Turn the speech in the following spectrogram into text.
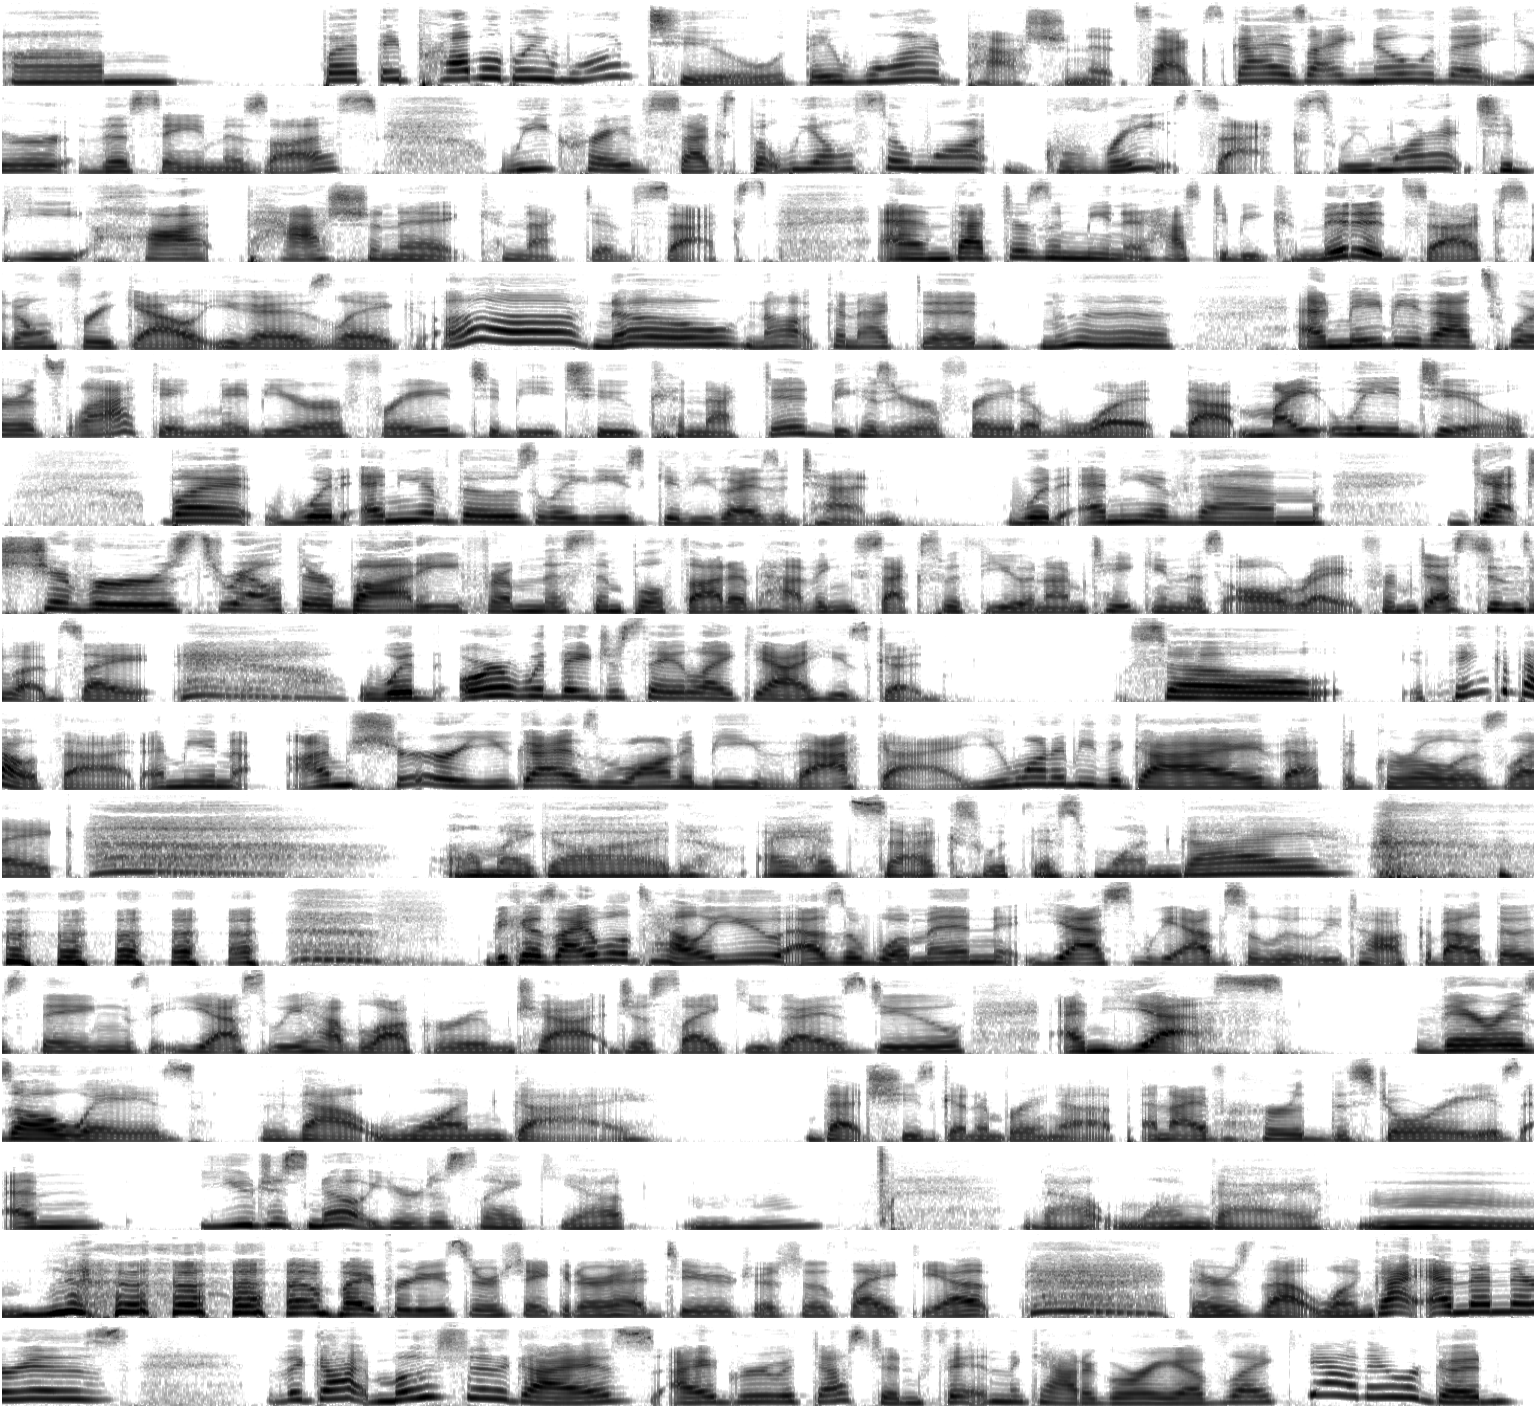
Um, but they probably want to. They want passionate sex. Guys, I know that you're the same as us. We crave sex, but we also want great sex. We want it to be hot, passionate, connective sex. And that doesn't mean it has to be committed sex. So don't freak out. You guys like, no, not connected. And maybe that's where it's lacking. Maybe you're afraid to be too connected because you're afraid of what that might lead to. But would any of those ladies give you guys a 10? Would any of them get shivers throughout their body from the simple thought of having sex with you? And I'm taking this all right from Destin's website. Would or would they just say like, yeah, he's good? So think about that. I mean, I'm sure you guys want to be that guy. You want to be the guy that the girl is like, oh my God, I had sex with this one guy. Because I will tell you, as a woman, yes, we absolutely talk about those things. Yes, we have locker room chat just like you guys do. And yes, there is always that one guy that she's going to bring up. And I've heard the stories, and you just know, you're just like, yep, mm-hmm. That one guy. Mm. My producer shaking her head too, just like, yep, there's that one guy. And then there is the guy, most of the guys, I agree with Destin, fit in the category of like, yeah, they were good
